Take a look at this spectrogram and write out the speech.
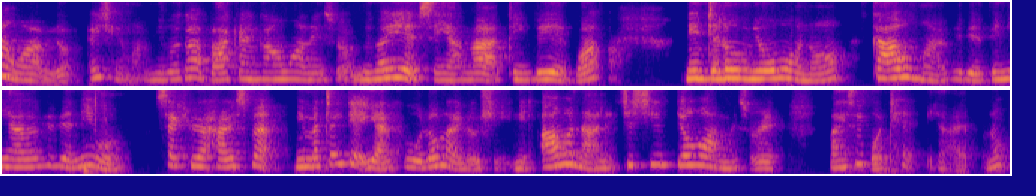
လှန့်သွားပြီးတော့အဲ့ချိန်မှာမြေဘက်ကဘာကန်ကောင်းသွားလဲဆိုတော့မြေဘက်ရဲ့ဆရာမအတင်ပေးရကွာနင်ဒီလိုမျိုးပေါ့နော်ကားပေါ်မှာဖြစ်ဖြစ်ပင်ညာပဲဖြစ်ဖြစ်နင်ကို sexual harassment နင်မကြိုက်တဲ့အရာတစ်ခုကိုလုပ်လိုက်လို့ရှိရင်နင်အာမနာနဲ့ချက်ချင်းပြောရမယ်ဆိုတော့ mindset ကိုထည့်ပေးရတယ်ပေါ့နော်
